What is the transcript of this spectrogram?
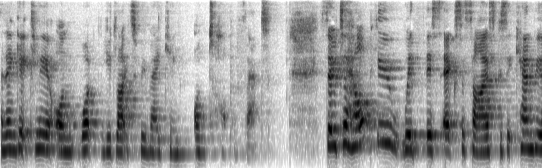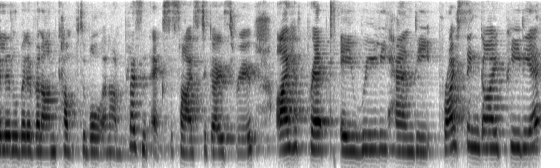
And then get clear on what you'd like to be making on top so to help you with this exercise, because it can be a little bit of an uncomfortable and unpleasant exercise to go through, I have prepped a really handy pricing guide PDF,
